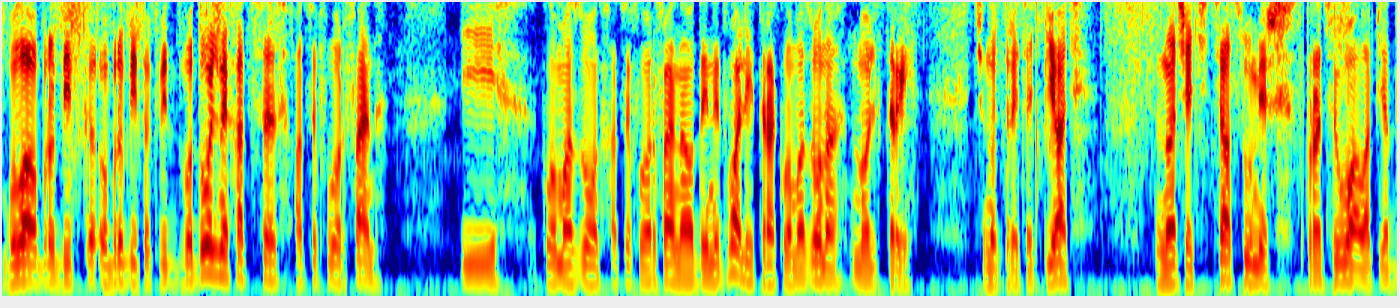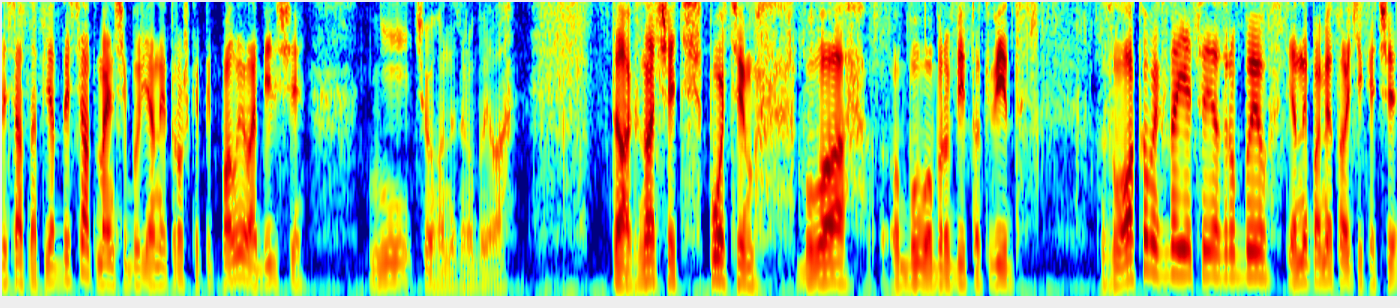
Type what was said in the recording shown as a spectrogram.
була обробітка, обробіток від дводольних аце, ацефлуорфен і кломазон ацефлуорфена 1,2 літра, кломазона 0,3 чи 0,35. Значить, ця суміш спрацювала 50 на 50, менші бур'яни трошки підпалила, більші нічого не зробила. Так, значить, потім була, був обробіток від злакових, здається, я зробив. Я не пам'ятаю тільки, чи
